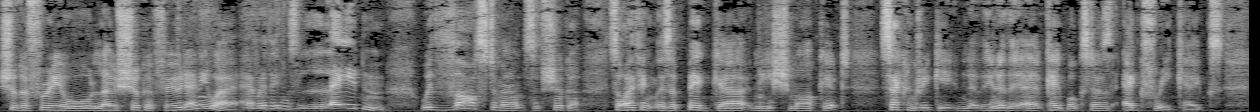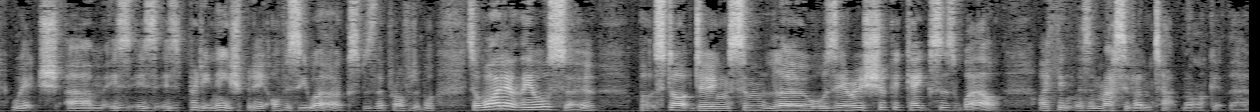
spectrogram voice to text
sugar free or low sugar food anywhere. Everything's laden with vast amounts of sugar. So I think there's a big uh, niche market, secondary, you know, the uh, Cakebox does egg free cakes. Which um, is, is is pretty niche, but it obviously works because they're profitable. So why don't they also start doing some low or zero sugar cakes as well? I think there's a massive untapped market there.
